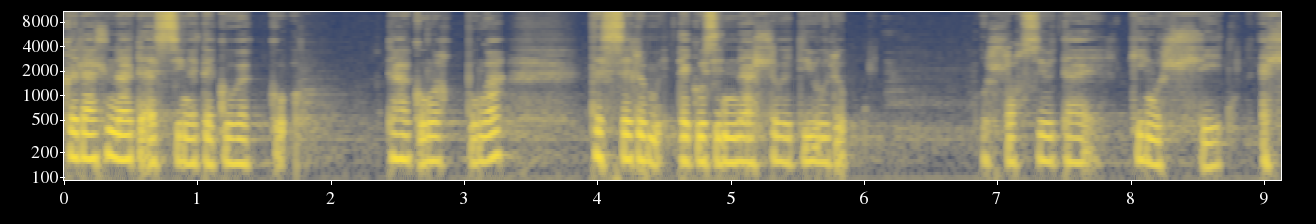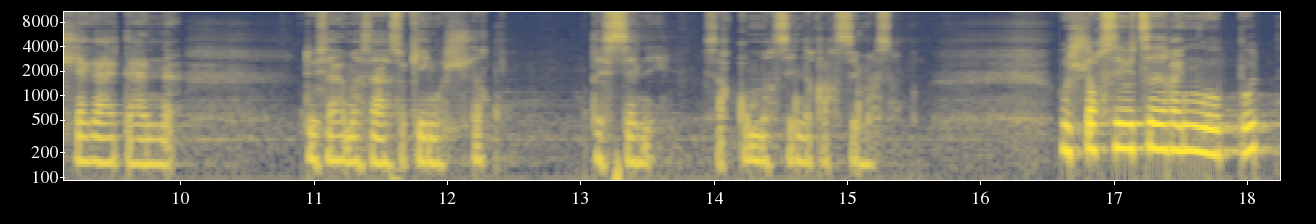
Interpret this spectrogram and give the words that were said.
калаалнаата ассинга такугакку таакунгарпунга тассалуми такусиннааллугит юулуп уллорсиутай кингуллиит аллагаа таанна тусаамасаасу кингуллеқ тассани саққуммерсиннеқарсимасо уллорсиутерангууппут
